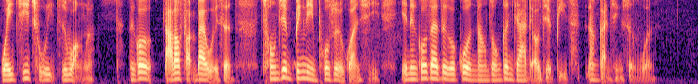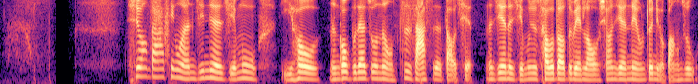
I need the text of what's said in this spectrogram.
危机处理之王了，能够达到反败为胜，重建濒临破碎的关系，也能够在这个过程当中更加了解彼此，让感情升温。希望大家听完今天的节目以后，能够不再做那种自杀式的道歉。那今天的节目就差不多到这边喽，希望今天内容对你有帮助。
